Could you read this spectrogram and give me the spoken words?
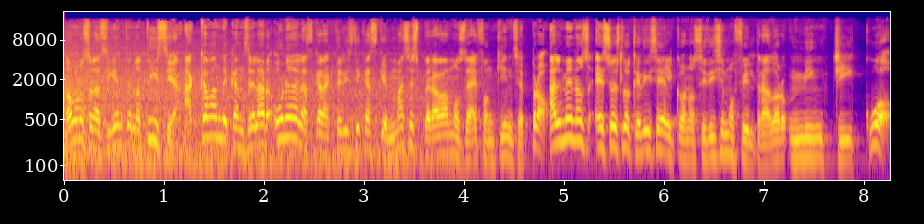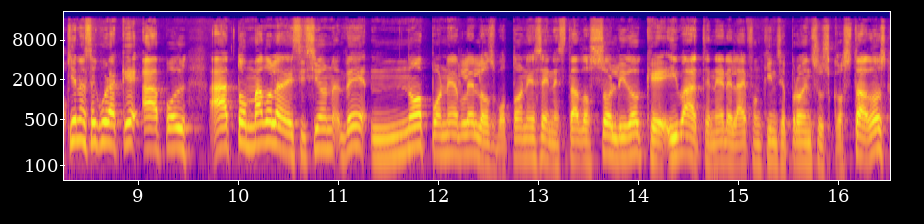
Vámonos a la siguiente noticia. Acaban de cancelar una de las características que más esperábamos de iPhone 15 Pro. Al menos eso es lo que dice el conocidísimo filtrador Ming Chi Kuo, quien asegura que Apple ha tomado la decisión de no ponerle los botones en estado sólido que iba a tener el iPhone 15 Pro en sus costados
